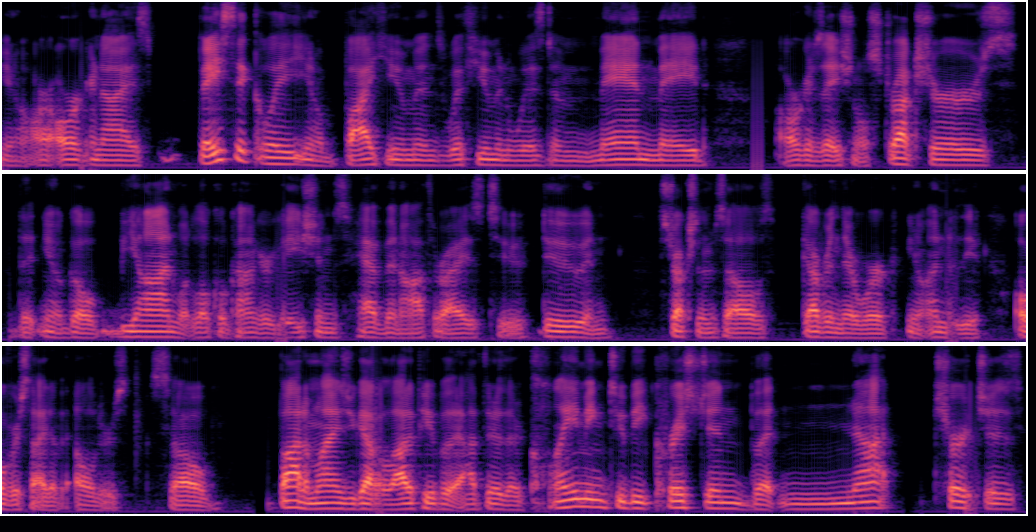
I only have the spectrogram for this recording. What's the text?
you know are organized basically you know by humans with human wisdom man-made organizational structures that you know go beyond what local congregations have been authorized to do and structure themselves govern their work you know under the oversight of elders. So bottom line is you got a lot of people out there that are claiming to be christian but not churches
